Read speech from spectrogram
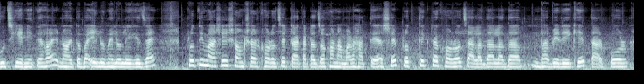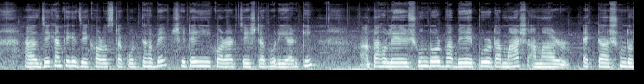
গুছিয়ে নিতে হয়, নয়তো বা এলোমেলো লেগে যায়। প্রতি মাসেই সংসার খরচের টাকাটা যখন আমার হাতে আসে, প্রত্যেকটা খরচ আলাদা আলাদাভাবে রেখে তারপর যেখান থেকে যে খরচটা করতে হবে সেটাই করার চেষ্টা করি আর কি। তাহলে সুন্দরভাবে পুরোটা মাস আমার একটা সুন্দর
